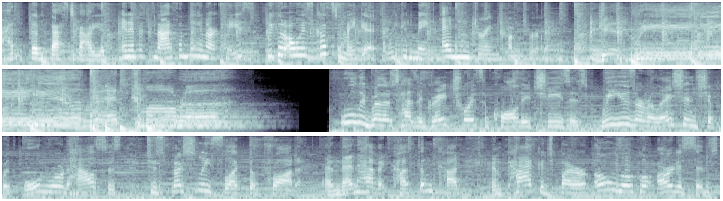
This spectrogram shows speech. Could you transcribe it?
at the best value. And if it's not something in our case, we could always custom make it. We can make any dream come true. Get real, get Kamara. Rulli Brothers has a great choice of quality cheeses. We use our relationship with Old World Houses to specially select the product and then have it custom cut and packaged by our own local artisans.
